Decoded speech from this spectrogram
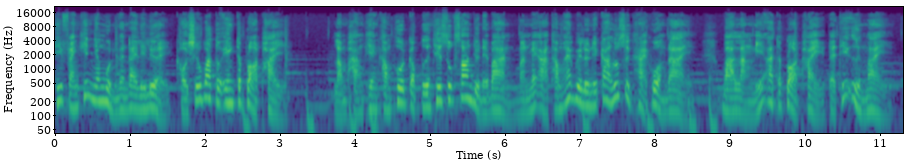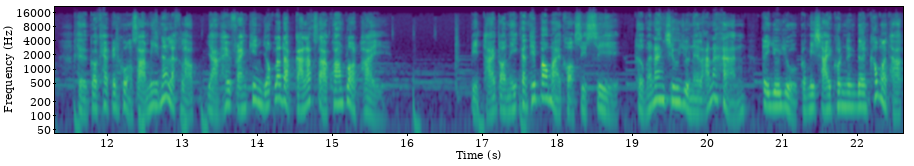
ที่แฟรงคินยังหมุนเงินได้เรื่อยๆ เขาเชื่อว่าตัวเองจะปลอดภัยลำพังเพียงคำพูดกับปืนที่ซุกซ่อนอยู่ในบ้าน มันไม่อาจทำให้เวโรนิก้ารู้สึกหายห่วงได้ บ้านหลังนี้อาจจะปลอดภัยแต่ที่อื่นไม่ เธอก็แค่เป็นห่วงสามีนั่นแหละครับ อยากให้แฟรงคินยกระดับการรักษาความปลอดภัย ปิดท้ายตอนนี้กันที่เป้าหมายของซิซซี่ เธอมานั่งชิลอยู่ในร้านอาหาร แต่อยู่ๆก็มีชายคนหนึ่งเดินเข้ามาทัก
